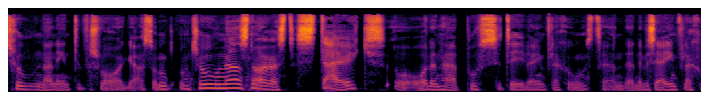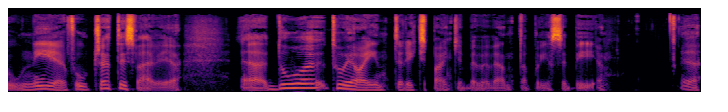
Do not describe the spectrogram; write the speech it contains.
kronan inte försvagas. Om, om kronan snarast stärks och, och den här positiva inflationstrenden, det vill säga inflation ner, fortsätter i Sverige, Eh, då tror jag inte Riksbanken behöver vänta på ECB. Eh,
